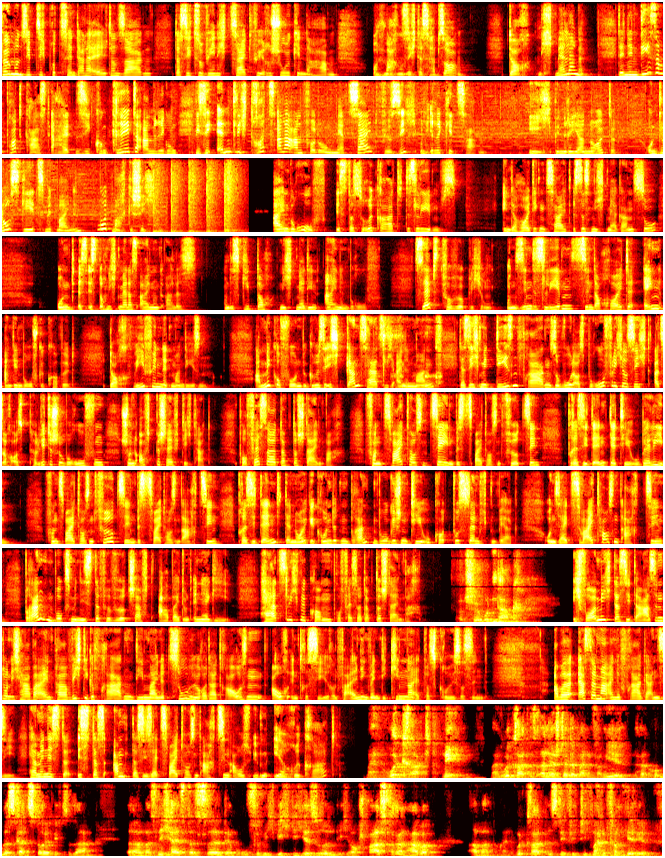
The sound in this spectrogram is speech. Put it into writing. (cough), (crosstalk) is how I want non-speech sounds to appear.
75 Prozent aller Eltern sagen, dass sie zu wenig Zeit für ihre Schulkinder haben und machen sich deshalb Sorgen. Doch nicht mehr lange, denn in diesem Podcast erhalten Sie konkrete Anregungen, wie Sie endlich trotz aller Anforderungen mehr Zeit für sich und Ihre Kids haben. Ich bin Ria Nolte und los geht's mit meinen Mutmachgeschichten. Ein Beruf ist das Rückgrat des Lebens. In der heutigen Zeit ist es nicht mehr ganz so und es ist doch nicht mehr das Ein und alles. Und es gibt doch nicht mehr den einen Beruf. Selbstverwirklichung und Sinn des Lebens sind auch heute eng an den Beruf gekoppelt. Doch wie findet man diesen? Am Mikrofon begrüße ich ganz herzlich einen Mann, der sich mit diesen Fragen sowohl aus beruflicher Sicht als auch aus politischer Berufung schon oft beschäftigt hat. Professor Dr. Steinbach von 2010 bis 2014 Präsident der TU Berlin. Von 2014 bis 2018 Präsident der neu gegründeten brandenburgischen TU Cottbus-Senftenberg und seit 2018 Brandenburgs Minister für Wirtschaft, Arbeit und Energie. Herzlich willkommen, Professor Dr. Steinbach. Schönen guten Tag. Ich freue mich, dass Sie da sind und ich habe ein paar wichtige Fragen, die meine Zuhörer da draußen auch interessieren, vor allen Dingen, wenn die Kinder etwas größer sind. Aber erst einmal eine Frage an Sie. Herr Minister, ist das Amt, das Sie seit 2018 ausüben, Ihr Rückgrat? Mein Rückgrat? Nee, mein Rückgrat ist an der Stelle meine Familie, (laughs) um das ganz deutlich zu sagen. Äh, was nicht heißt, dass äh, der Beruf für mich wichtig ist und ich auch Spaß daran habe. Aber mein Rückgrat ist definitiv meine Familie.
